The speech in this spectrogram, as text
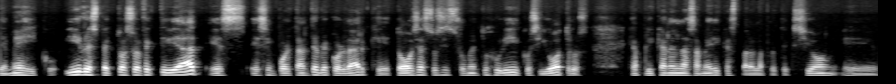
de México. Y respecto a su efectividad, es, es importante recordar que todos estos instrumentos jurídicos y otros que aplican en las Américas para la protección eh,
